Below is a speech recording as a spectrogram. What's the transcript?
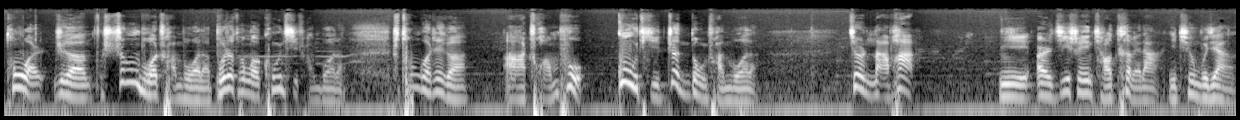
通过这个声波传播的，不是通过空气传播的，是通过这个啊床铺固体震动传播的。就是哪怕你耳机声音调特别大，你听不见了，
